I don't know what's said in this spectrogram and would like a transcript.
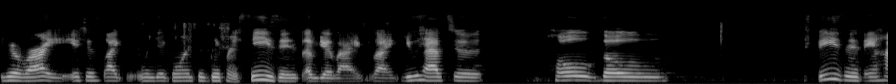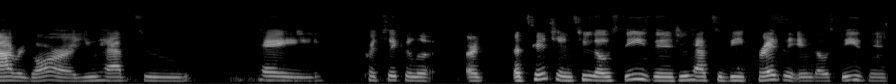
you're right. It's just like when you're going through different seasons of your life, like you have to hold those seasons in high regard. You have to pay particular or attention to those seasons. You have to be present in those seasons.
